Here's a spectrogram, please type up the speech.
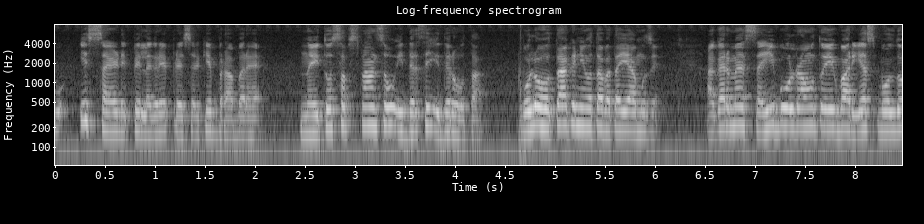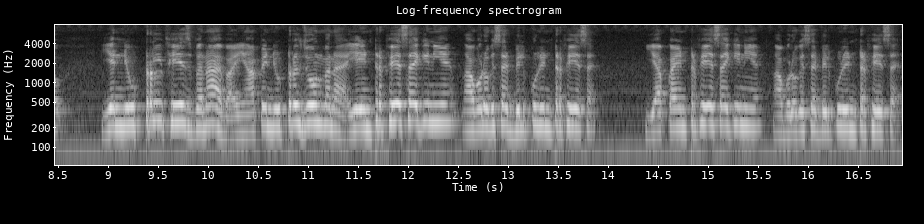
वो इस साइड पे लग रहे प्रेशर के बराबर है। नहीं तो सब्सटेंस वो इधर से इधर होता। बोलो होता कि नहीं होता, बताइए आप मुझे। अगर मैं सही बोल रहा हूँ तो एक बार यस बोल दो। ये न्यूट्रल फेस बना है भाई, यहाँ पे न्यूट्रल जोन बना है। ये इंटरफेस है कि नहीं है? आप बोलोगे, सर, बिल्कुल इंटरफेस है। ये आपका इंटरफेस है कि नहीं है? आप बोलोगे, सर, बिल्कुल इंटरफेस है।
